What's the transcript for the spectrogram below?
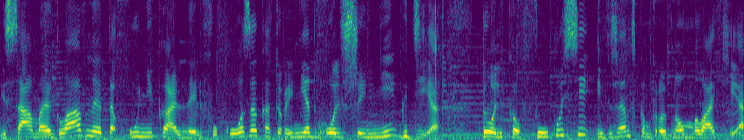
И самое главное, это уникальная эльфукоза, которой нет больше нигде только в фукусе и в женском грудном молоке.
